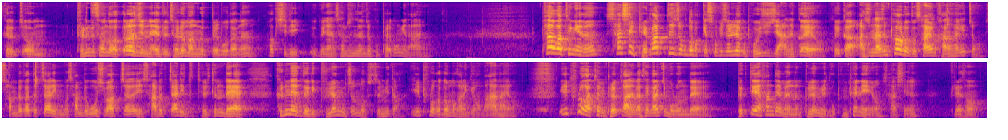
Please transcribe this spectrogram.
그좀 브랜드 선도가 떨어지는 애들 저렴한 것들보다는 확실히 그냥 삼성전자 980이 나아요. 파워 같은 경우에는 사실 100W 정도밖에 소비 전력을 보여주지 않을 거예요. 그러니까 아주 낮은 파워로도 사용 가능하겠죠. 300W짜리 뭐 350W짜리 400짜리도 될 텐데 그런 애들이 불량률이 좀 높습니다. 1%가 넘어가는 경우가 많아요. 1% 같으면 별거 아니라 생각할지 모르는데 100대에 한 대면 불량률이 높은 편이에요 사실. 그래서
